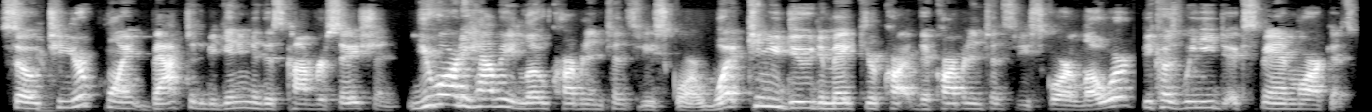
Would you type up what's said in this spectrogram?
So, to your point, back to the beginning of this conversation, you already have a low carbon intensity score. What can you do to make your car- the carbon intensity score lower? Because we need to expand markets.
